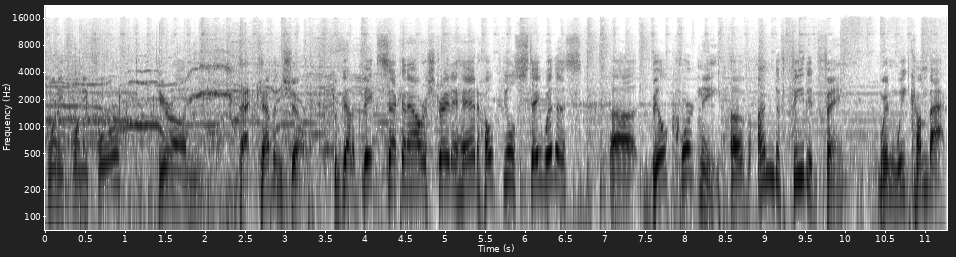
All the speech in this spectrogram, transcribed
2024 here on That Kevin Show. We've got a big second hour straight ahead. Hope you'll stay with us. Uh, Bill Courtney of Undefeated fame when we come back.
